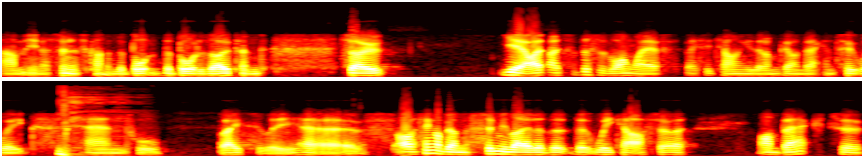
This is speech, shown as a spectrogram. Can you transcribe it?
um, you know as soon as kind of the board, the borders opened. So yeah, I, I, so this is a long way of basically telling you that I'm going back in two weeks, and we'll basically have. I think I'll be on the simulator the, the week after I'm back to,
